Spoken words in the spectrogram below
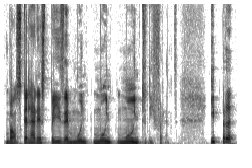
Bom, se calhar este país é muito, muito, muito diferente. E para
